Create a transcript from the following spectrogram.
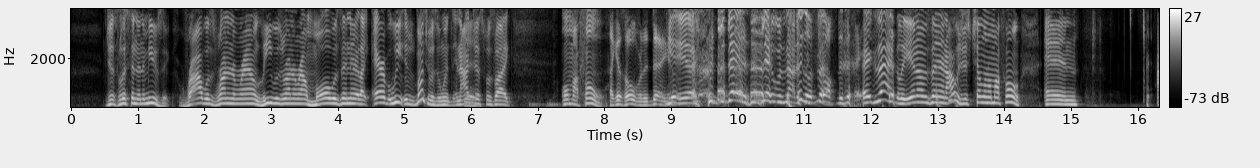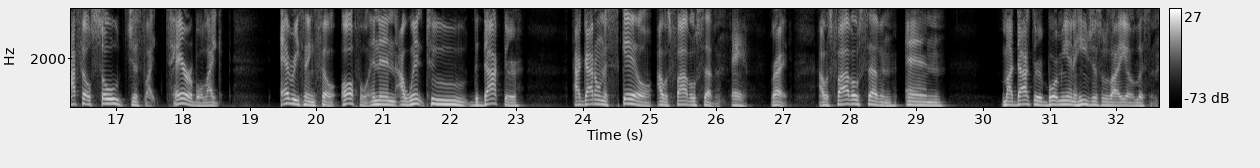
just listening to music. Ra was running around, Lee was running around, Maul was in there, like everybody, we, a bunch of us went, and I just was like on my phone. Like it's over today. Yeah, yeah. today, today was not We gonna success. talk today. Exactly. You know what I'm saying? I was just chilling on my phone, and I felt so just like terrible. Like everything felt awful. And then I went to the doctor. I got on a scale. I was 507. Damn. Right. I was 507 and my doctor brought me in and he just was like, yo, listen.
